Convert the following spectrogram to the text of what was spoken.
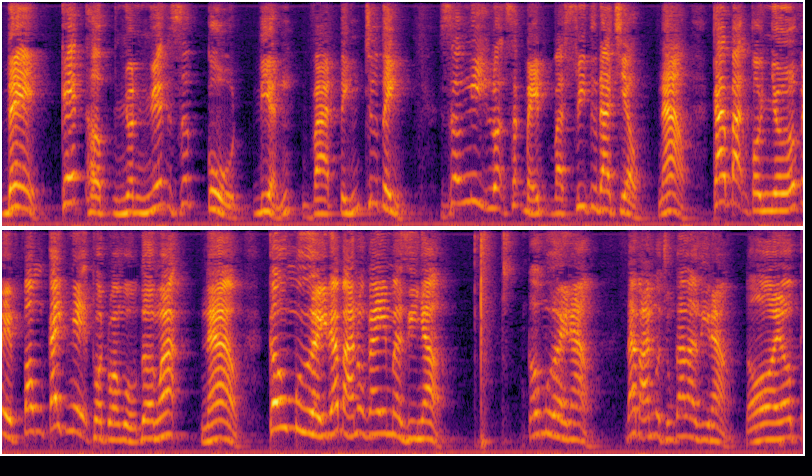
D. Kết hợp nhuần nhuyễn giữa cổ điển và tính trữ tình, giữa nghị luận sắc bén và suy tư đa chiều. Nào, các bạn có nhớ về phong cách nghệ thuật Hoàng Bổ Tường không ạ? Nào, câu 10 đáp án của các em là gì nhỉ? Câu 10 nào? Đáp án của chúng ta là gì nào? Rồi ok.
